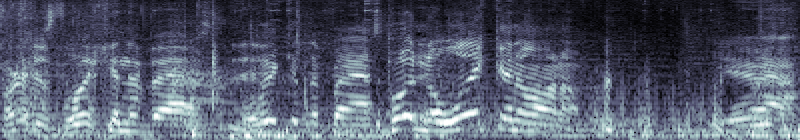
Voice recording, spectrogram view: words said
We're just licking the bass today. Licking the bass. Putting a licking on him. Yeah.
